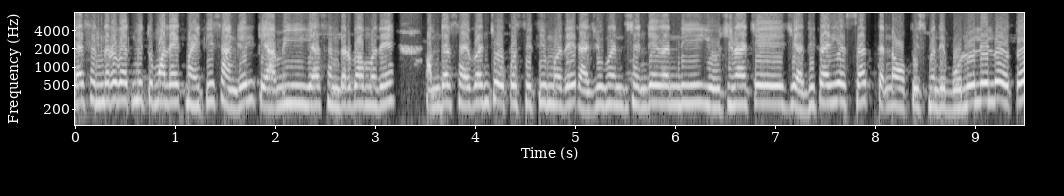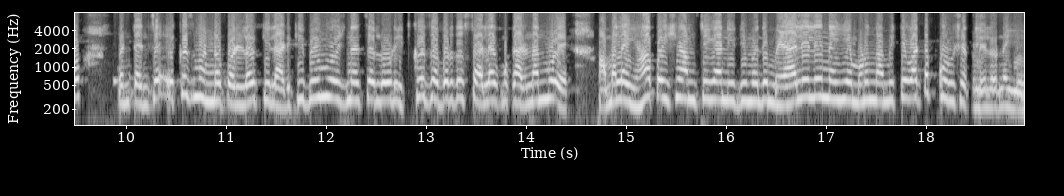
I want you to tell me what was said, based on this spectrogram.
या संदर्भात मी तुम्हाला एक माहिती सांगेल की आम्ही या संदर्भामध्ये आमदार साहेबांच्या उपस्थितीमध्ये राजीव गांधी संजय गांधी योजनाचे जे अधिकारी असतात त्यांना ऑफिसमध्ये बोलवलेलं होतं. पण त्यांचं एकच म्हणणं पडलं की लाडकी बहीण योजनेचं लोड इतकं जबरदस्त आल्या कारणांमुळे आम्हाला ह्या पैसे आमच्या या निधीमध्ये मिळालेले नाहीये म्हणून आम्ही ते वाटप करू शकलेलो नाहीये.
